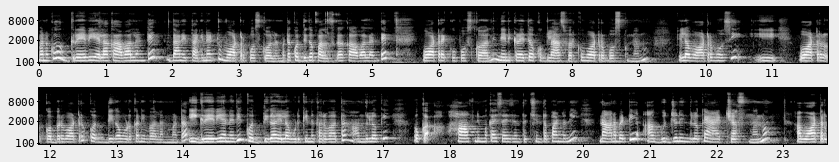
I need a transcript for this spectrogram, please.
మనకు గ్రేవీ ఎలా కావాలంటే దానికి తగినట్టు వాటర్ పోసుకోవాలన్నమాట. కొద్దిగా పలుసుగా కావాలంటే వాటర్ ఎక్కువ పోసుకోవాలి. నేను ఇక్కడైతే ఒక గ్లాస్ వరకు వాటర్ పోసుకున్నాను. ఇలా వాటర్ పోసి ఈ వాటర్ కొబ్బరి వాటర్ కొద్దిగా ఉడకనివ్వాలన్నమాట. ఈ గ్రేవీ అనేది కొద్దిగా ఇలా ఉడికిన తర్వాత అందులోకి ఒక హాఫ్ నిమ్మకాయ సైజ్ అంత చింతపండుని నానబెట్టి ఆ గుజ్జుని ఇందులోకి యాడ్ చేస్తున్నాను. ఆ వాటర్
